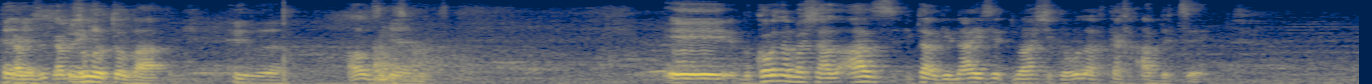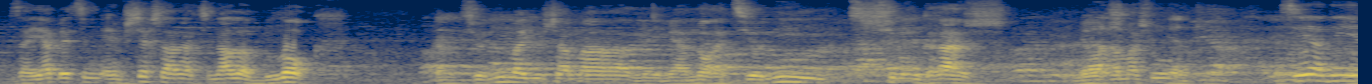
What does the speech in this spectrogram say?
כן. גם- גם זו לא טובה. על זה כן. מזכות. אה, בכל למשל, אז התארגנה איזו תנועה שקראו לה כך אבצה. זה היה בעצם המשך של הנציונל הבלוק. גם ציונים היו שם, מהנוער הציוני, שמעון גראז'. היה לך משהו? כן. אני,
